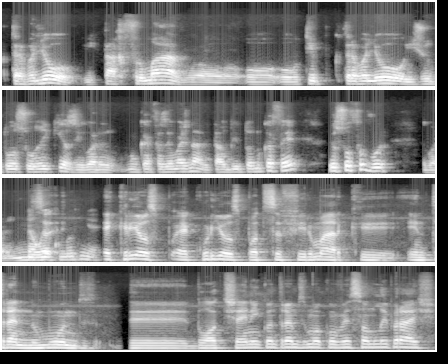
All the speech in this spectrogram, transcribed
que trabalhou e está reformado, ou, ou, ou, o tipo que trabalhou e juntou a sua riqueza e agora não quer fazer mais nada e está o dia todo no café, eu sou a favor. Agora, não Mas é, é com o meu dinheiro. É curioso, é curioso pode-se afirmar que entrando no mundo de blockchain encontramos uma convenção de liberais.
